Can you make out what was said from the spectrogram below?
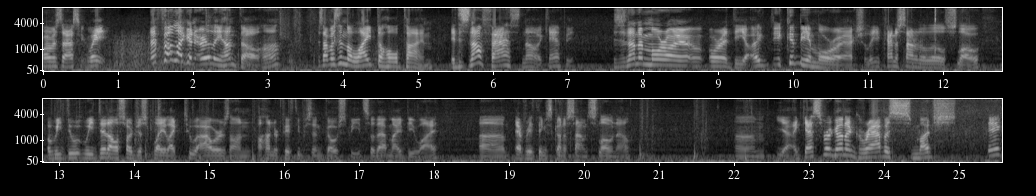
I was asking. Wait, that felt like an early hunt though, huh? Because I was in the light the whole time. It's not fast. No, it can't be. This is not a Moroi or a Dia. It could be a Moroi, actually. It kind of sounded a little slow. But we do we did also just play like two hours on 150% ghost speed, so that might be why. Uh, everything's gonna sound slow now. Um, yeah, I guess we're gonna grab a smudge stick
